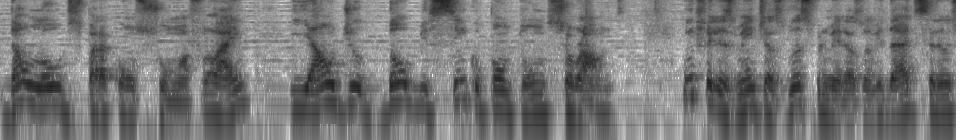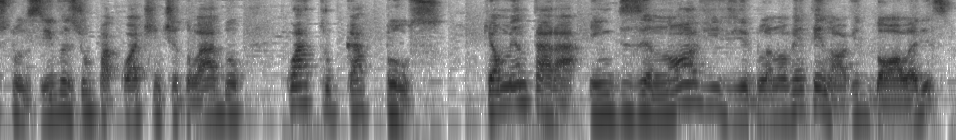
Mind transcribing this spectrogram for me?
downloads para consumo offline e áudio Dolby 5.1 Surround. Infelizmente, as duas primeiras novidades serão exclusivas de um pacote intitulado 4K Plus, que aumentará em 19,99 dólares,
